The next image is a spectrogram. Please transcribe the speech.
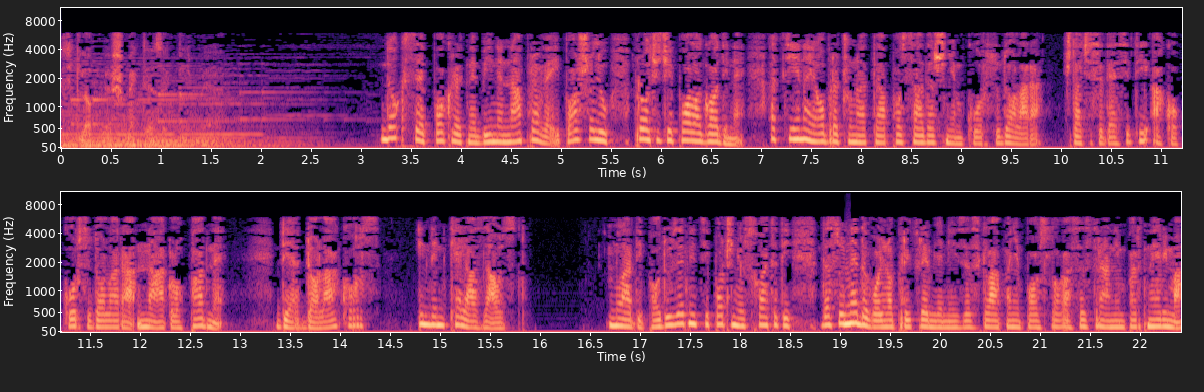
Ich glaube, mir schmeckt der Sekt nicht mehr. Dok se pokretne bine naprave i pošalju, proći će pola godine, a cijena je obračunata po sadašnjem kursu dolara. Šta će se desiti ako kurs dolara naglo padne? Der Dollarkurs in den Keller saust. Mladi poduzetnici počinju shvatiti da su nedovoljno pripremljeni za sklapanje poslova sa stranim partnerima.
